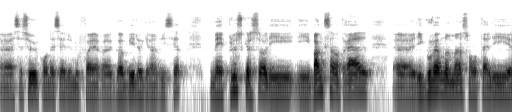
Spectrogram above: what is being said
Euh, c'est sûr qu'on essaie de nous faire euh, gober le grand reset, mais plus que ça, les, les banques centrales, euh, les gouvernements sont allés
